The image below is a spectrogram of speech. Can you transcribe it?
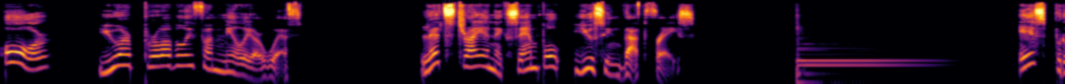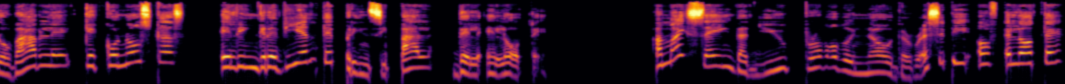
or you are probably familiar with. Let's try an example using that phrase. Es probable que conozcas el ingrediente principal del elote. Am I saying that you probably know the recipe of elote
